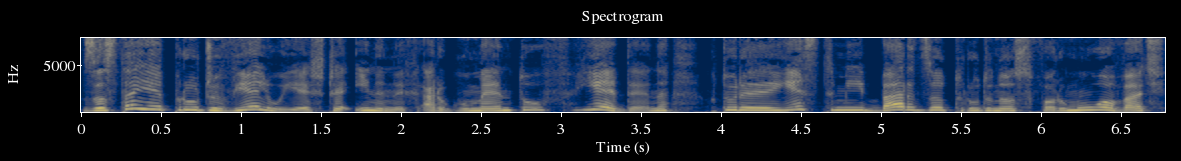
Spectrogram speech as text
Zostaje prócz wielu jeszcze innych argumentów jeden, który jest mi bardzo trudno sformułować,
